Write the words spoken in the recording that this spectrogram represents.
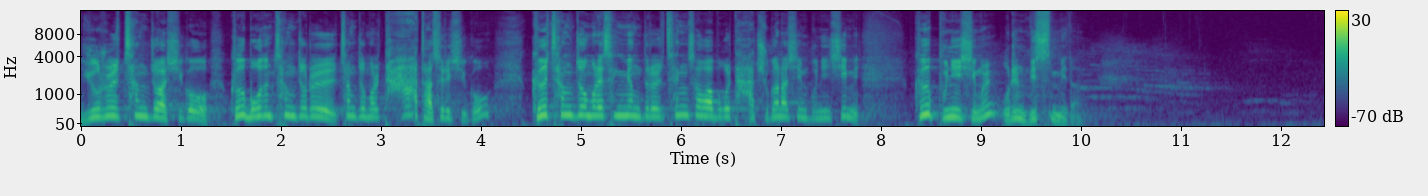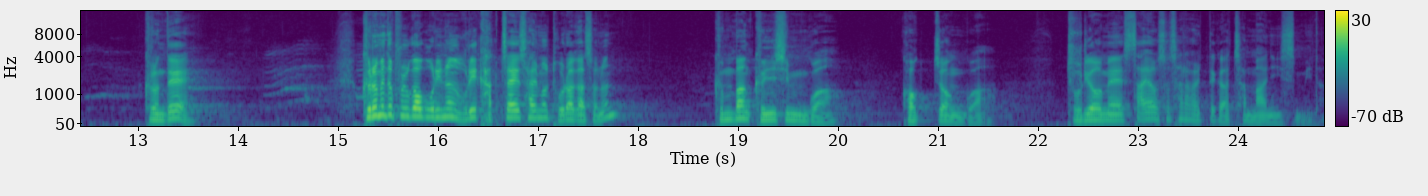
유를 창조하시고 그 모든 창조를 창조물을 다 다스리시고 그 창조물의 생명들을 생사화복을 다 주관하신 분이심 그 분이심을 우리는 믿습니다. 그런데 그럼에도 불구하고 우리는 우리 각자의 삶을 돌아가서는 금방 근심과 걱정과 두려움에 쌓여서 살아갈 때가 참 많이 있습니다.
